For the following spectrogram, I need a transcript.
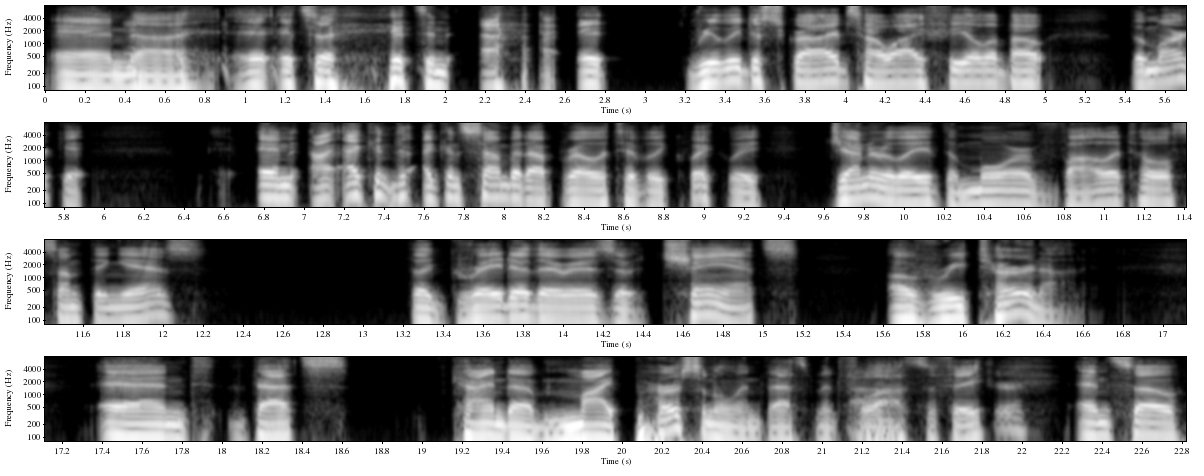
and uh, it, it's a it's an it really describes how I feel about the market, and I, I can I can sum it up relatively quickly. Generally, the more volatile something is, the greater there is a chance of return on it, and that's kind of my personal investment Ah, philosophy. Sure. And so,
